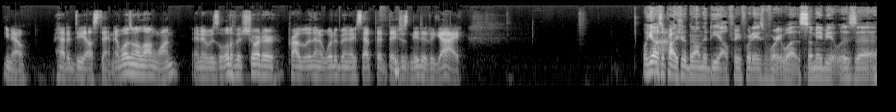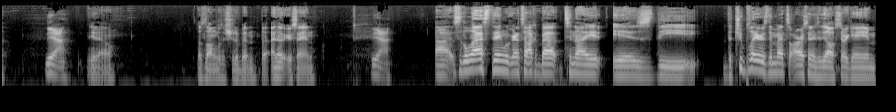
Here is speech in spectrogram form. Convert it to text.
you know, had a DL stint. It wasn't a long one and it was a little bit shorter probably than it would have been, except that they just needed a guy. Well, he also Uh, probably should have been on the DL three four days before he was. So maybe it was, uh, Yeah, you know, as long as it should have been. But I know what you're saying. yeah. Uh, so the last thing we're going to talk about tonight is the the two players the Mets are sending to the All Star game:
